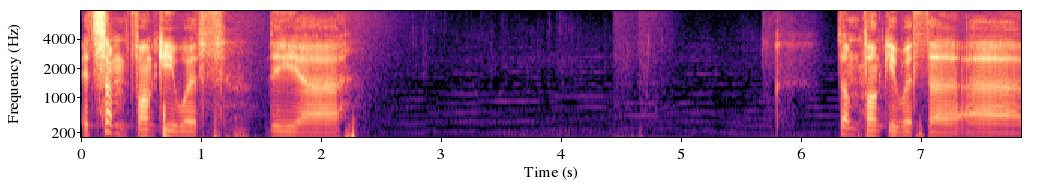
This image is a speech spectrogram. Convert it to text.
It's something funky with the, uh... Something funky with the, uh...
